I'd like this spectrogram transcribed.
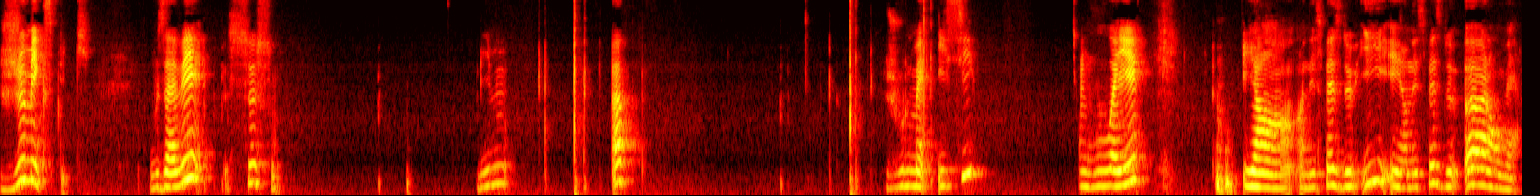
Je m'explique. Vous avez ce son. Bim. Hop. Je vous le mets ici. Vous voyez, il y a un, espèce de I et un espèce de E à l'envers.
